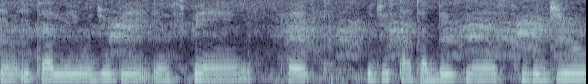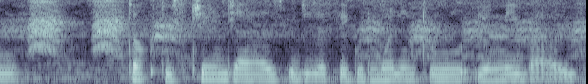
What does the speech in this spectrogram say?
in italy? Would you be in spain? Like would you start a business? Would you talk to strangers? Would you just say good morning to your neighbors?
